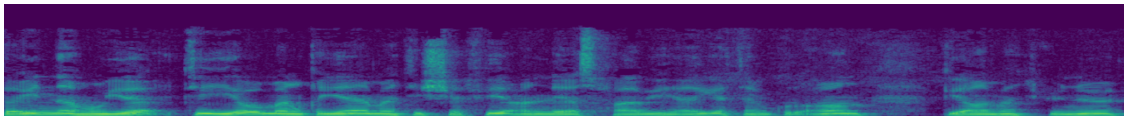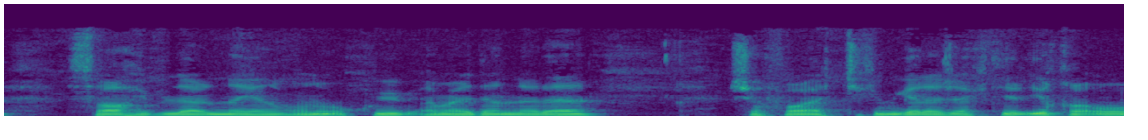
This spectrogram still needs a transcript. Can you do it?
"Fəinnehu yəti yevmel qiyamati şəfi'an li əshabihi." Həqiqətən Quran qiyamət günü sahiblərinə, yəni onu oxuyub əməl edənlərə şəfaətçi kimi gələcəkdir. İqra'u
